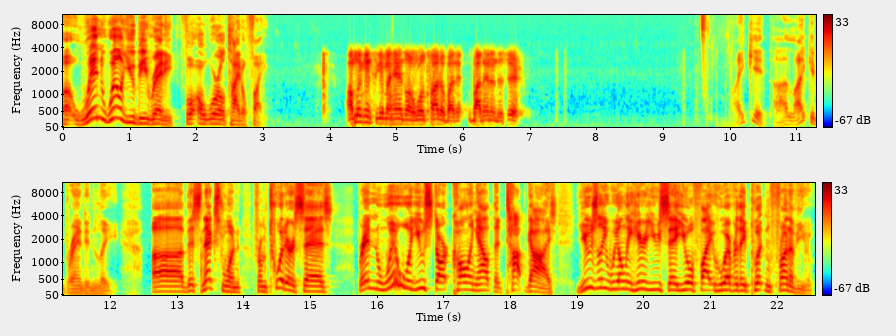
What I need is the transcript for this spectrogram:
uh, "When will you be ready for a world title fight?" I'm looking to get my hands on a world title by the, by the end of this year. Like it. I like it, Brandon Lee. Uh, this next one from Twitter says, Brandon, when will you start calling out the top guys? Usually we only hear you say you'll fight whoever they put in front of you.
